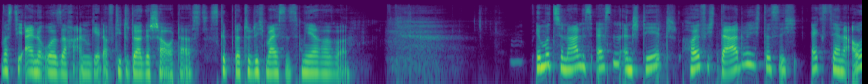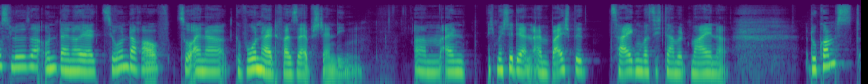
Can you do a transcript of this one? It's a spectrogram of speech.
was die eine Ursache angeht, auf die du da geschaut hast. Es gibt natürlich meistens mehrere. Emotionales Essen entsteht häufig dadurch, dass sich externe Auslöser und deine Reaktion darauf zu einer Gewohnheit verselbstständigen. Ähm, ein, ich möchte dir an einem Beispiel zeigen, was ich damit meine. Du kommst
